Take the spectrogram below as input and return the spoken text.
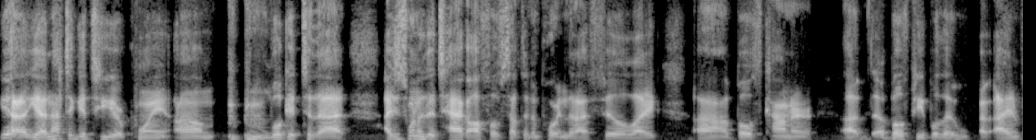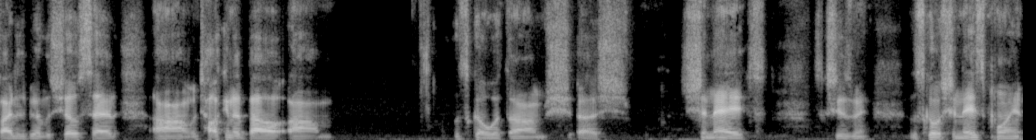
Yeah, yeah. Not to get to your point, um, we'll get to that. I just wanted to tag off of something important that I feel like uh, both counter, uh, both people that I invited to be on the show said, um, talking about. Um, let's go with um, Sh- uh, Sh- Shanae. Excuse me let's go with Shanae's point.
